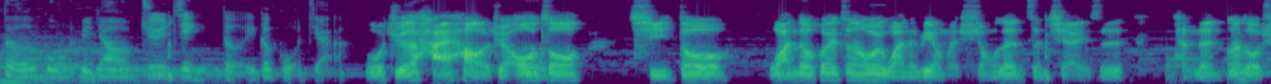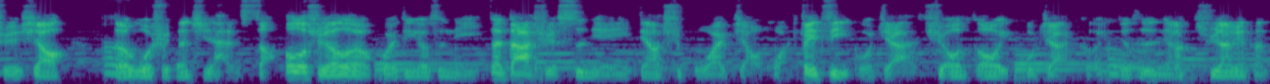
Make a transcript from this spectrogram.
德国比较拘谨的一个国家。我觉得还好，我觉得欧洲其实都。玩的会真的会玩的比我们熊，认真起来也是很认真。那所学校德国学生其实很少，欧洲学校都有规定，就是你在大学四年一定要去国外交换，非自己国家去欧洲国家也可以，就是你要去那边可能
